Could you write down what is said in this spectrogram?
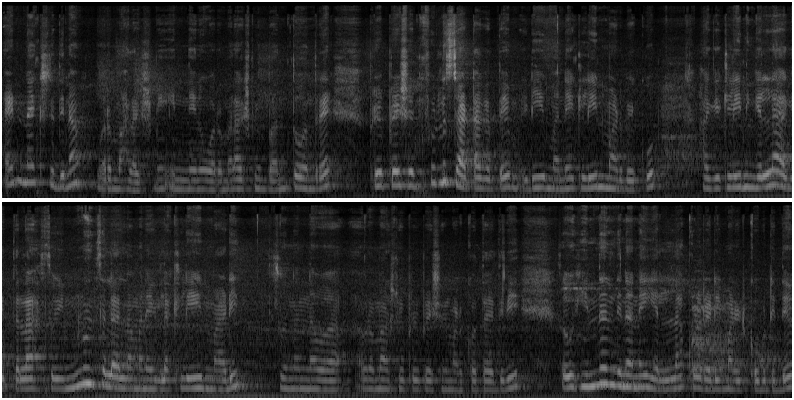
ಆ್ಯಂಡ್ ನೆಕ್ಸ್ಟ್ ದಿನ ವರಮಹಾಲಕ್ಷ್ಮಿ, ಇನ್ನೇನು ವರಮಹಾಲಕ್ಷ್ಮಿ ಬಂತು ಅಂದರೆ ಪ್ರಿಪ್ರೇಷನ್ ಫುಲ್ ಸ್ಟಾರ್ಟ್ ಆಗುತ್ತೆ. ಇಡೀ ಮನೆ ಕ್ಲೀನ್ ಮಾಡಬೇಕು. ಹಾಗೆ ಕ್ಲೀನಿಂಗ್ ಎಲ್ಲ ಆಗಿತ್ತಲ್ಲ ಸೊ ಇನ್ನೊಂದು ಸಲ ಎಲ್ಲ ಮನೆಗೆಲ್ಲ ಕ್ಲೀನ್ ಮಾಡಿ ಸೊ ನನ್ನ ವರಮಹಾಲಕ್ಷ್ಮಿ ಪ್ರಿಪ್ರೇಷನ್ ಮಾಡ್ಕೋತಾ ಇದ್ದೀರಿ ಸೊ ಹಿಂದಿನ ದಿನವೇ ಎಲ್ಲ ಕೂಡ ರೆಡಿ ಮಾಡಿ ಇಟ್ಕೊಬಿಟ್ಟಿದ್ದೆ.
